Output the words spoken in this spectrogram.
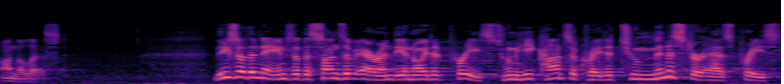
on the list. These are the names of the sons of Aaron, the anointed priests, whom he consecrated to minister as priests.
